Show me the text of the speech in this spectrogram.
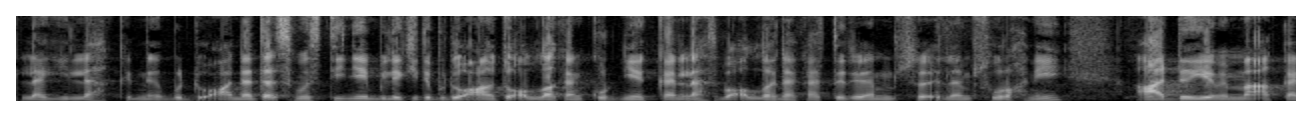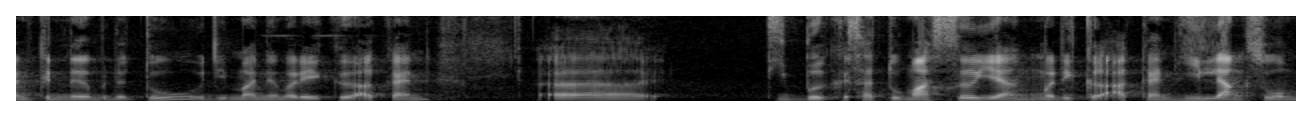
lagilah kena berdoa. Dan tak semestinya bila kita berdoa tu Allah akan kurniakan lah. Sebab Allah dah kata dalam dalam surah ni, ada yang memang akan kena benda tu, di mana mereka akan uh, tiba ke satu masa yang mereka akan hilang semua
